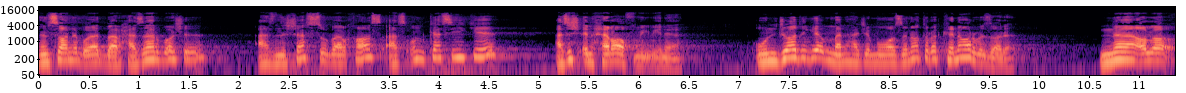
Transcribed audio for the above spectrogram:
انسان باید برحذر باشه از نشست و برخواست از اون کسی که ازش انحراف می‌بینه. اونجا دیگه منهج موازنات رو کنار بذاره. نه حالا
